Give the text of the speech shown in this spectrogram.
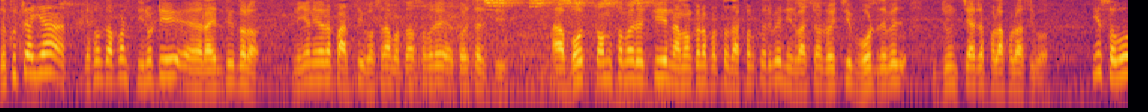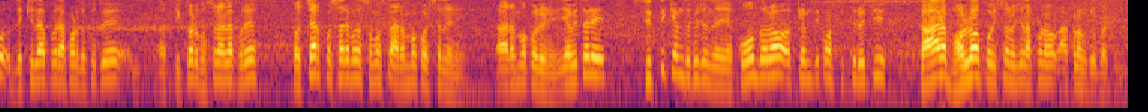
ଦେଖୁଛୁ ଆଜ୍ଞା ଦେଖନ୍ତୁ ଆପଣ ତିନୋଟି ରାଜନୈତିକ ଦଳ ନିଜ ନିଜର ପ୍ରାର୍ଥୀ ଘୋଷଣା ବର୍ତ୍ତମାନ ସମୟରେ କରିସାରିଛି ଆଉ ବହୁତ କମ୍ ସମୟ ରହିଛି ନାମାଙ୍କନ ପତ୍ର ଦାଖଲ କରିବେ ନିର୍ବାଚନ ରହିଛି ଭୋଟ୍ ଦେବେ ଜୁନ୍ ଚାରିରେ ଫଳାଫଳ ଆସିବ ଏସବୁ ଦେଖିଲା ପରେ ଆପଣ ଦେଖୁଥିବେ ଟିକଟ ଘୋଷଣା ହେଲା ପରେ ପ୍ରଚାର ପ୍ରସାର ମଧ୍ୟ ସମସ୍ତେ ଆରମ୍ଭ କରିସାରିଲେଣି ଆରମ୍ଭ କଲେଣି ୟା ଭିତରେ ସ୍ଥିତି କେମିତି ଦେଖୁଛନ୍ତି ଆଜ୍ଞା କେଉଁ ଦଳ କେମିତି କ'ଣ ସ୍ଥିତି ରହିଛି କାହାର ଭଲ ପଇସା ରହିଛି ଆପଣ ଆକଳନ କରିପାରୁଛନ୍ତି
